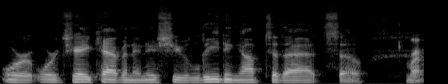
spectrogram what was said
or or Jake having an issue leading up to that. So, right.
